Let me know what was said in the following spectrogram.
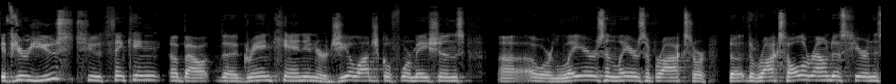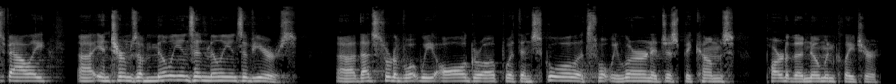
If you're used to thinking about the Grand Canyon or geological formations uh, or layers and layers of rocks or the, the rocks all around us here in this valley uh, in terms of millions and millions of years, uh, that's sort of what we all grow up with in school. It's what we learn. It just becomes part of the nomenclature.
